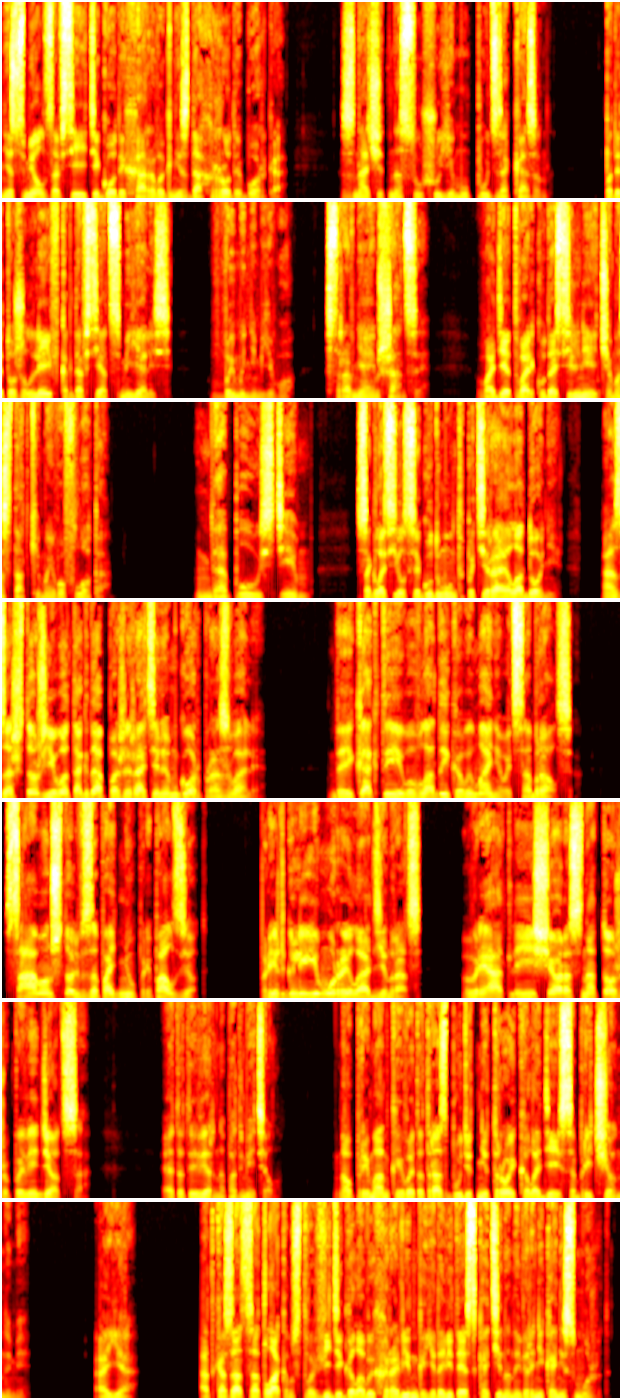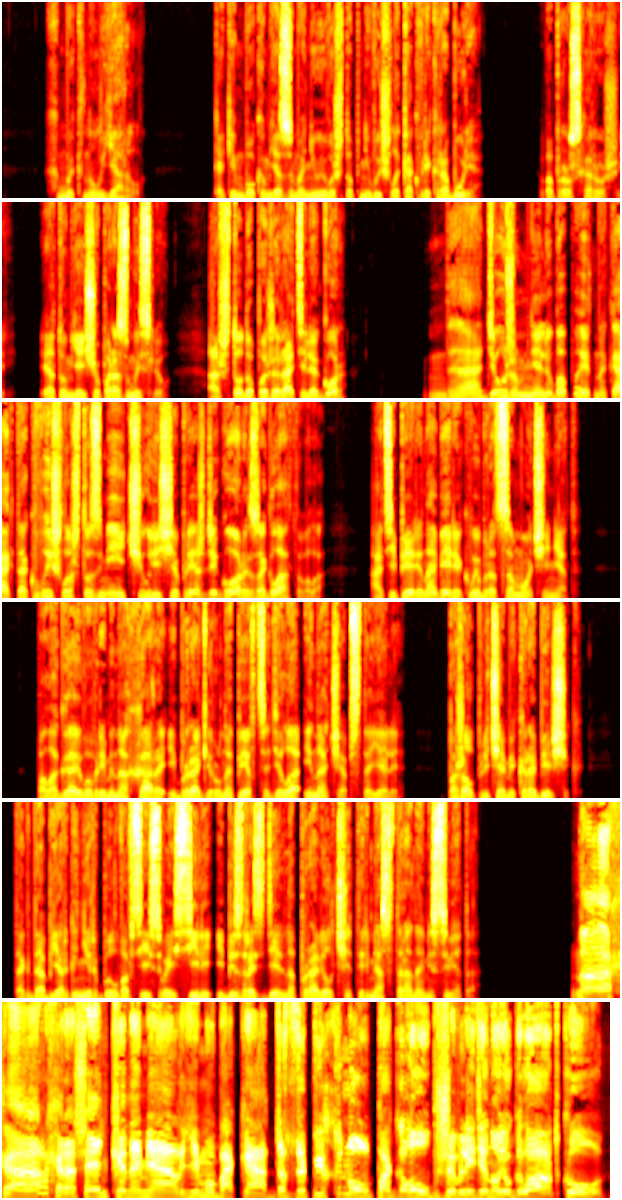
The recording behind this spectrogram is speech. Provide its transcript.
не смел за все эти годы Харова гнезда Хродеборга. Значит, на сушу ему путь заказан. Подытожил Лейв, когда все отсмеялись. Выманим его, сравняем шансы. В воде тварь куда сильнее, чем остатки моего флота. «Допустим», — согласился Гудмунд, потирая ладони. «А за что ж его тогда пожирателем гор прозвали?» Да и как ты его, владыка, выманивать собрался? Сам он, что ли, в западню приползет? Прижгли ему рыло один раз. Вряд ли еще раз на то же поведется. Это ты верно подметил. Но приманкой в этот раз будет не тройка ладей с обреченными, а я. Отказаться от лакомства в виде головы хоровинга ядовитая скотина наверняка не сможет. Хмыкнул Ярл. Каким боком я заманю его, чтоб не вышло, как в рекрабуре? Вопрос хороший. И о том я еще поразмыслю. А что до пожирателя гор? Да, дюжим мне любопытно, как так вышло, что змеи-чудище прежде горы заглатывало, а теперь и на берег выбраться мочи нет. Полагаю, во времена Хара и Брагеру-напевца дела иначе обстояли. Пожал плечами корабельщик. Тогда Бьяргнир был во всей своей силе и безраздельно правил четырьмя сторонами света. Но Хар хорошенько намял ему бока, да запихнул поглубже в ледяную глотку.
